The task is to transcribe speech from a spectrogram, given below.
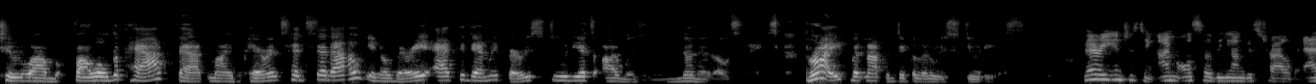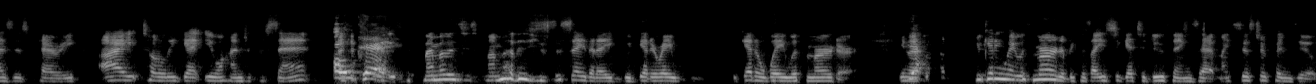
to um, follow the path that my parents had set out you know very academic very studious. I was none of those things. Bright but not particularly studious Very interesting. I'm also the youngest child, as is Perry. I totally get you 100%. okay My mother just, my mother used to say that I would get away get away with murder. You know, Yeah. you're getting away with murder because I used to get to do things that my sister couldn't do.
